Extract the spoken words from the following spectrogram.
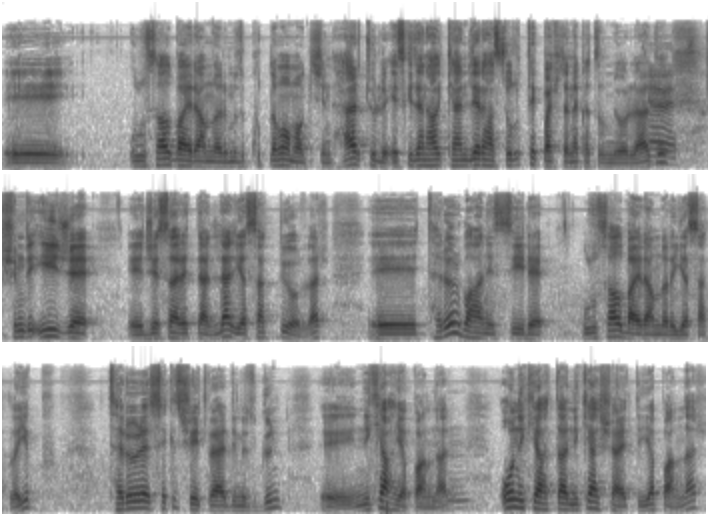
e, ulusal bayramlarımızı kutlamamak için her türlü eskiden kendileri hasta olup tek başlarına katılmıyorlardı. Evet. Şimdi iyice e, cesaretlendiler, yasaklıyorlar. E, terör bahanesiyle ulusal bayramları yasaklayıp teröre 8 şehit verdiğimiz gün e, nikah yapanlar, o nikahta nikah şahitliği yapanlar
